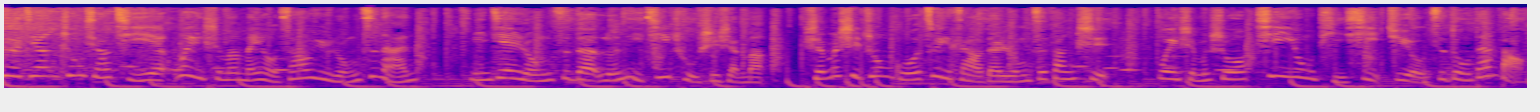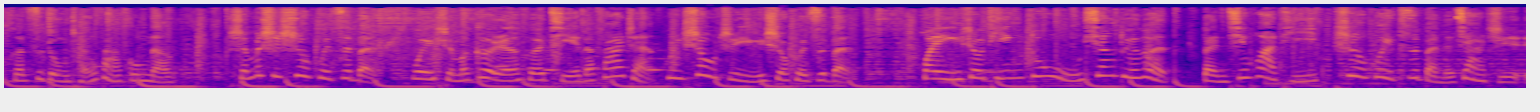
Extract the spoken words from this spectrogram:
浙江中小企业为什么没有遭遇融资难？民间融资的伦理基础是什么？什么是中国最早的融资方式？为什么说信用体系具有自动担保和自动惩罚功能？什么是社会资本？为什么个人和企业的发展会受制于社会资本？欢迎收听《东吴相对论》，本期话题：社会资本的价值。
